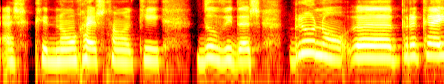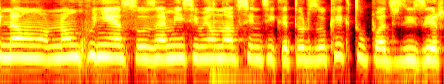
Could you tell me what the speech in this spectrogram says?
acho que não restam aqui dúvidas. Bruno, uh, para quem não, não conhece os Amici 1914, o que é que tu podes dizer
